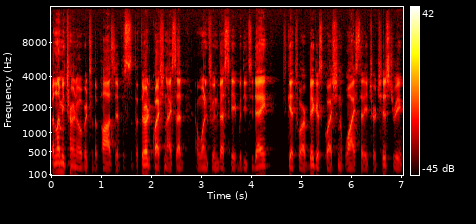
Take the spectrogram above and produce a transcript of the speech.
but let me turn over to the positive. This is the third question I said I wanted to investigate with you today to get to our biggest question why study church history?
